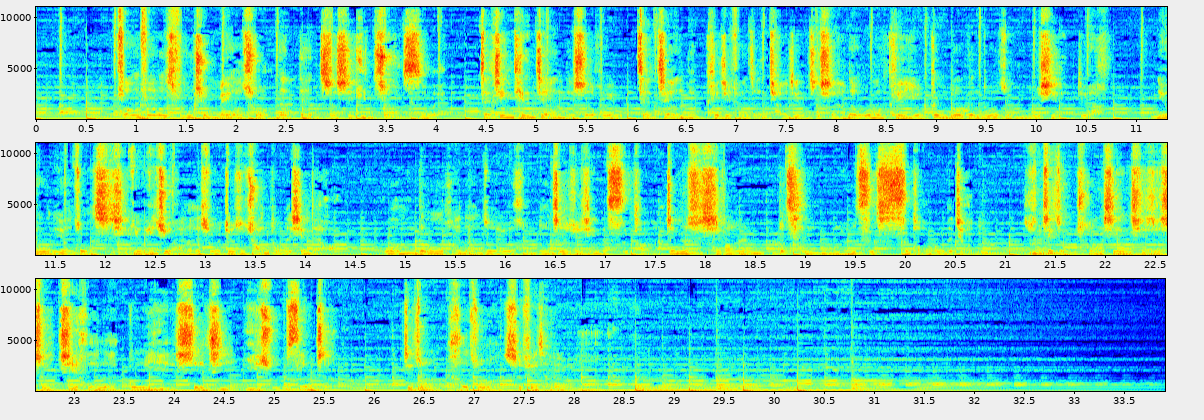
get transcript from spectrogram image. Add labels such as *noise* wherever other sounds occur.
？Form follows function 没有错，那但只是一种思维。在今天这样的社会，在这样的科技发展条件之下，那我们可以有更多更多种路线，对吧？牛的要做的事情，用一句话来说，就是传统的现代化。我们的文化当中有很多哲学性的思考，真的是西方人不曾如此思考过的角度。就是这种创新其实是集合了工艺、设计、艺术三者的，这种合作是非常有意义的。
